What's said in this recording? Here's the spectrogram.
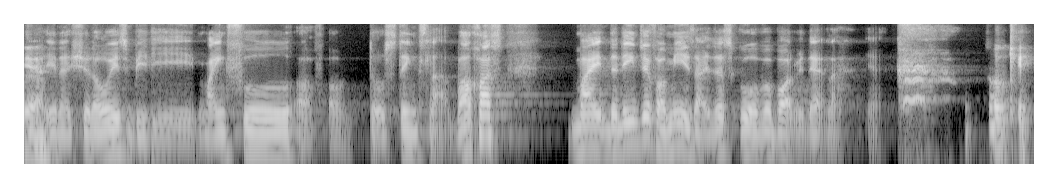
Uh, yeah. you know, should always be mindful of, of those things. lah. But of course, my the danger for me is I just go overboard with that. lah. Yeah. Okay.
